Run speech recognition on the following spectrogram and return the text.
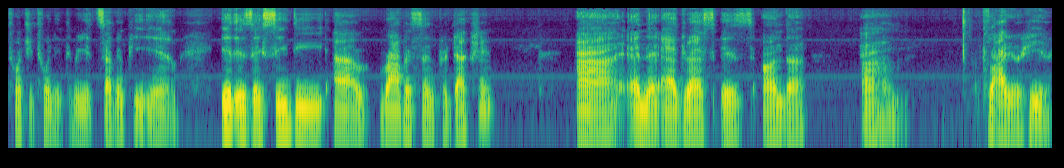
2023 at 7 p.m. It is a CD uh, Robinson production. Uh, and the address is on the um, flyer here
